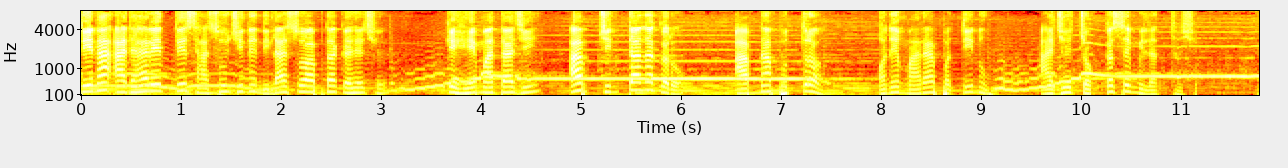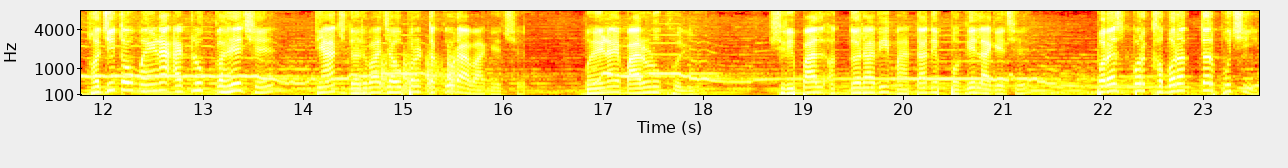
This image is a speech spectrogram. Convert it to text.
તેના આધારે તે સાસુજીને દિલાસો આપતા કહે છે કે, હે માતાજી, આપ ચિંતા ન કરો. આપના પુત્ર અને મારા પતિનું આજે ચોક્કસે મિલન થશે. હજી તો મૈણા આટલું કહે છે, ત્યાં જ દરવાજા ઉપર ટકોરા વાગે છે. મૈણાએ બારણું ખોલ્યું. શ્રીપાલ અંદર આવી માતાને પગે લાગે છે. પરસ્પર ખબર અંતર પૂછી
